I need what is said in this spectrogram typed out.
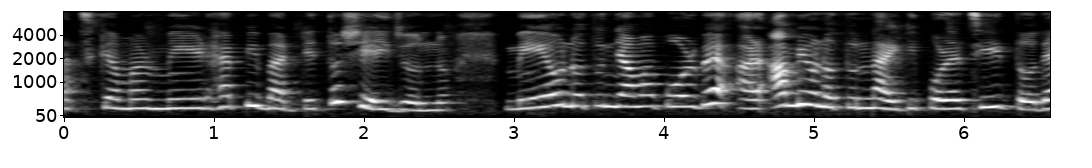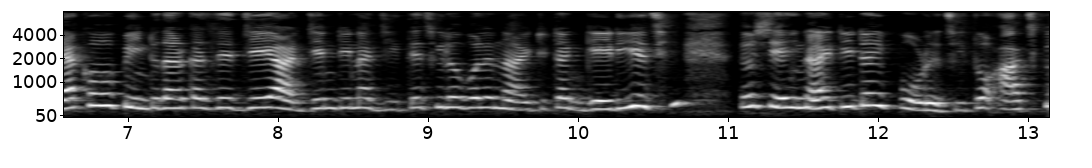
আজকে আমার মেয়ের হ্যাপি বার্থডে তো সেই জন্য। মেয়েও নতুন জামা পরবে আর আমিও নতুন নাইটি পরেছি। তো দেখো পিন্টুদার কাছে যে আর্জেন্টিনা জিতেছিল বলে নাইটিটা গেরিয়েছি তো সেই নাইটিটাই পরেছি। তো আজকে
